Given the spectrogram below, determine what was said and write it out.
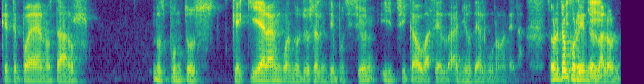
que te pueda anotar los puntos que quieran cuando yo salga en posición y Chicago va a hacer daño de alguna manera. Sobre todo corriendo el balón.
